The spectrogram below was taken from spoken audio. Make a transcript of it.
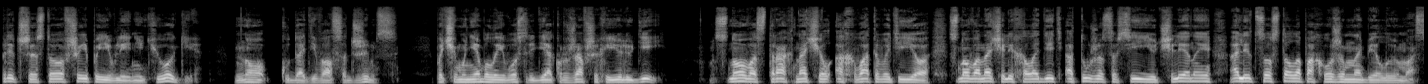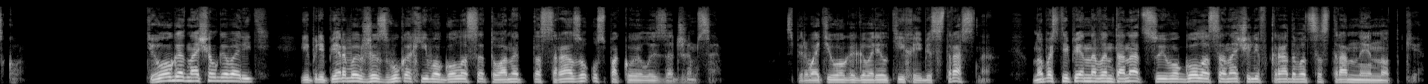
предшествовавшие появлению Тиоги. Но куда девался Джимс? Почему не было его среди окружавших ее людей? Снова страх начал охватывать ее, снова начали холодеть от ужаса все ее члены, а лицо стало похожим на белую маску. Тиога начал говорить, и при первых же звуках его голоса Туанетта сразу успокоилась за Джимса. Сперва Тиога говорил тихо и бесстрастно, но постепенно в интонацию его голоса начали вкрадываться странные нотки.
